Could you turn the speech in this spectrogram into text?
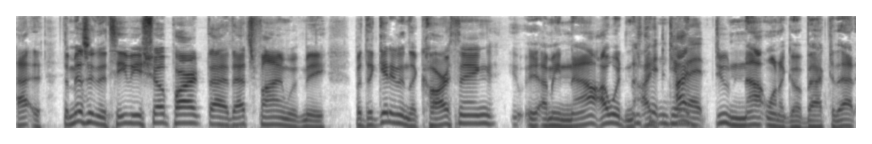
I, the missing the TV show part, uh, that's fine with me. But the getting in the car thing, I mean, now I wouldn't. You I, couldn't do I it. do not want to go back to that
